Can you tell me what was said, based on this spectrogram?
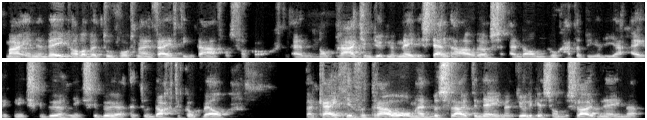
Maar in een week hadden we toen volgens mij 15 tafels verkocht. En dan praat je natuurlijk met medestandhouders. En dan, hoe gaat het bij jullie? Ja, eigenlijk niks gebeurt, niks gebeurt. En toen dacht ik ook wel, dan krijg je vertrouwen om het besluit te nemen. Natuurlijk is zo'n besluit nemen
